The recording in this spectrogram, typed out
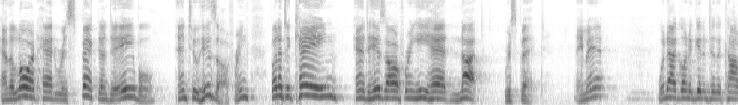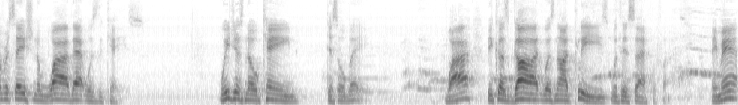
And the Lord had respect unto Abel and to his offering, but unto Cain and to his offering he had not respect. Amen? We're not going to get into the conversation of why that was the case. We just know Cain disobeyed. Why? Because God was not pleased with his sacrifice. Amen?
